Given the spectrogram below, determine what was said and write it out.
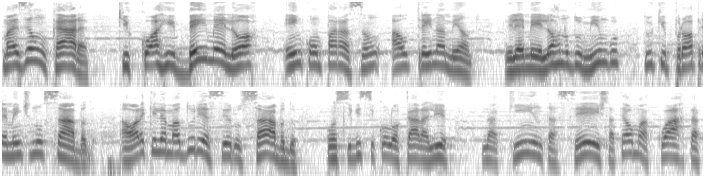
mas é um cara que corre bem melhor em comparação ao treinamento. Ele é melhor no domingo do que propriamente no sábado. A hora que ele amadurecer o sábado, conseguir se colocar ali na quinta, sexta, até uma quarta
